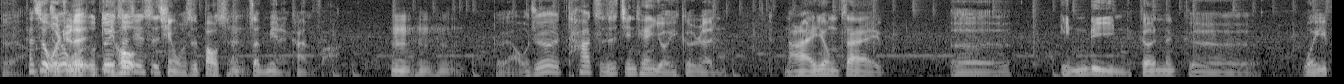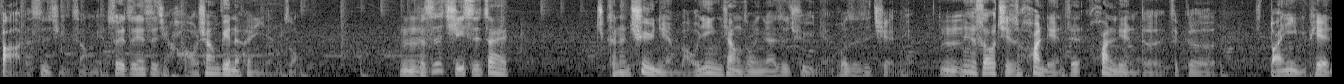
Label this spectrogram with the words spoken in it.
对啊。但是我觉得我对这件事情我是抱持很正面的看法。嗯嗯嗯，对啊，我觉得他只是今天有一个人拿来用在。呃，盈利跟那个违法的事情上面，所以这件事情好像变得很严重。嗯，可是其实，在可能去年吧，我印象中应该是去年或者是前年。嗯，那个时候其实换脸这换脸的这个短影片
